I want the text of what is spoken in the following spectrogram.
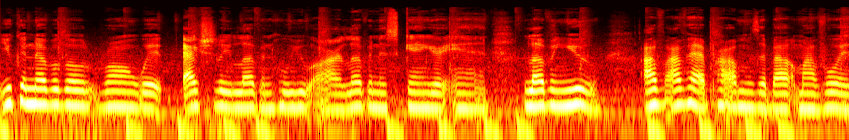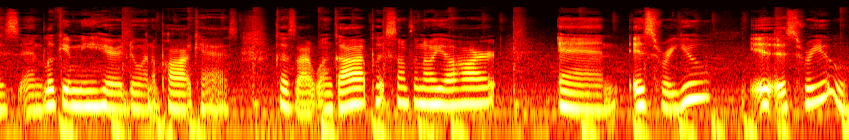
you can never go wrong with actually loving who you are, loving the skin you're in, loving you. I've I've had problems about my voice, and look at me here doing a podcast. Cause like when God puts something on your heart, and it's for you, it's for you.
